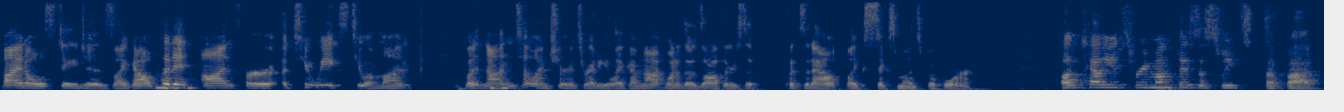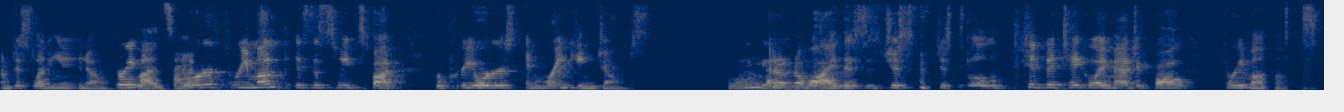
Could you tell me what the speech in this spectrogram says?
final stages. Like I'll put it on for a two weeks to a month, but not Mhm. until I'm sure it's ready. Like I'm not one of those authors that puts it out like six months before. I'll tell you, three month is a sweet spot. I'm just letting you know. Three months, huh? Order three month is the sweet spot for pre-orders and ranking jumps. Wow. I don't know why. This is just just a little tidbit takeaway magic ball. Three months.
